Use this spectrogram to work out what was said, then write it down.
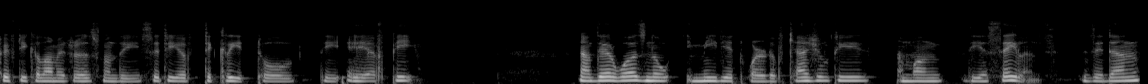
50 kilometers from the city of Tikrit, told the AFP. Now there was no immediate word of casualties among the assailants. Zidane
